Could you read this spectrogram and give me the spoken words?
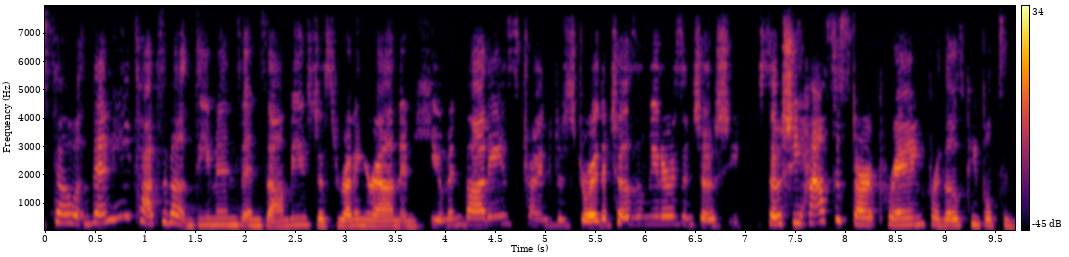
so then he talks about demons and zombies just running around in human bodies trying to destroy the chosen leaders and so she so she has to start praying for those people to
